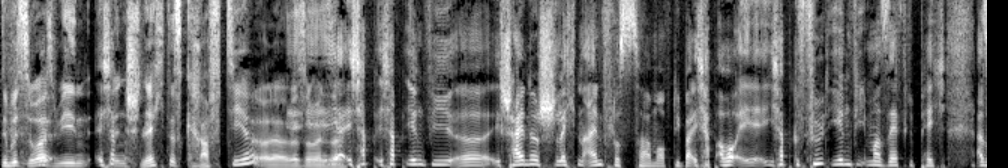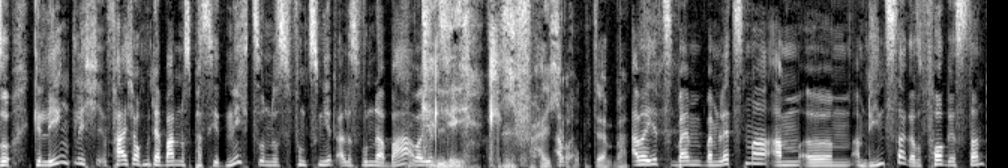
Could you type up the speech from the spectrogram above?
du bist sowas wie ein, hab- ein schlechtes Krafttier oder was soll man Ja, sagen? ich habe ich hab irgendwie, äh, ich scheine schlechten Einfluss zu haben auf die Bahn. Ich habe aber, äh, ich habe gefühlt irgendwie immer sehr viel Pech. Also gelegentlich fahre ich auch mit der Bahn und es passiert nichts und es funktioniert alles wunderbar. Aber jetzt, Gelegentlich fahre ich Aber- auch mit der Bahn. aber jetzt beim, beim letzten Mal am, ähm, am Dienstag, also vorgestern,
